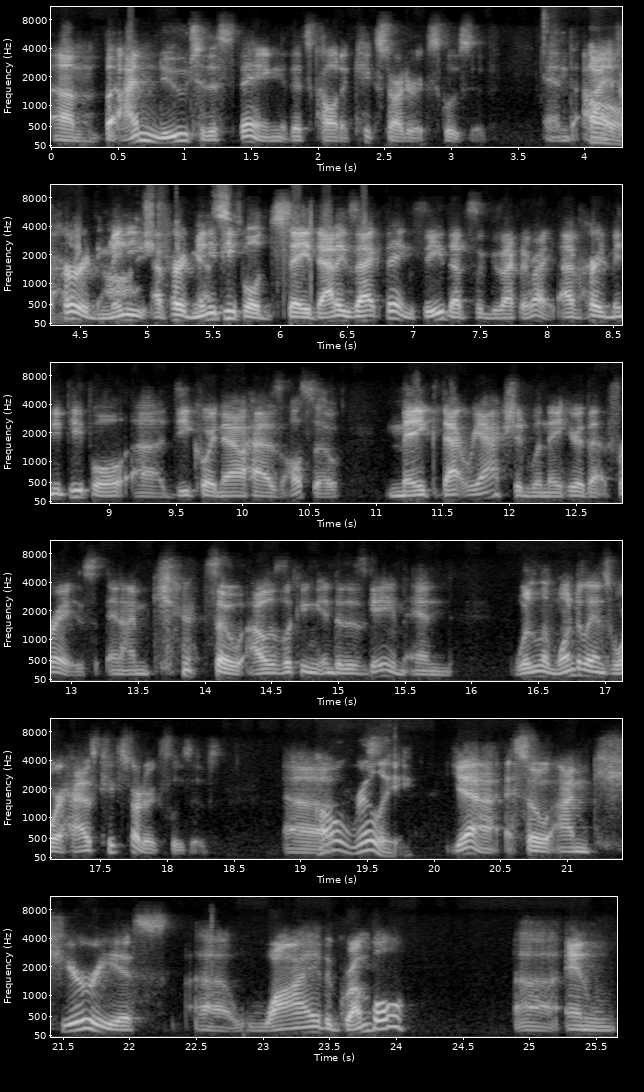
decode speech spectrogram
Um, but I'm new to this thing that's called a Kickstarter exclusive, and oh I've heard many I've heard many yes. people say that exact thing. See, that's exactly right. I've heard many people. Uh, Decoy now has also make that reaction when they hear that phrase, and I'm so I was looking into this game, and Woodland Wonderland's War has Kickstarter exclusives. Uh, oh, really? Yeah. So I'm curious uh, why the grumble, uh, and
